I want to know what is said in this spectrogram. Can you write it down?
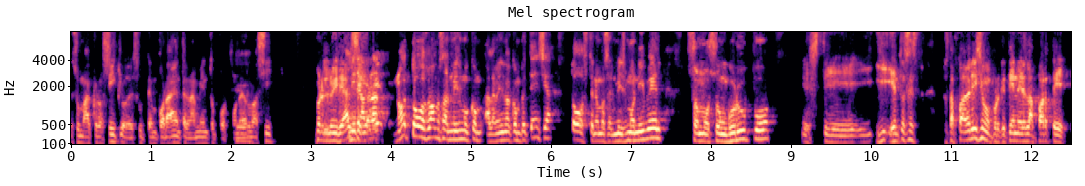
de su macrociclo, de su temporada de entrenamiento, por ponerlo así. Pero lo ideal sería, ¿no? Todos vamos al mismo, a la misma competencia, todos tenemos el mismo nivel, somos un grupo, este, y, entonces pues, está padrísimo porque tienes la parte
